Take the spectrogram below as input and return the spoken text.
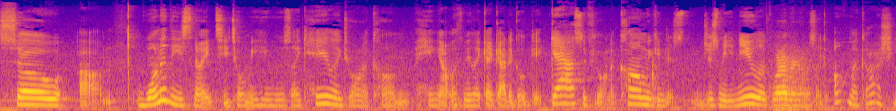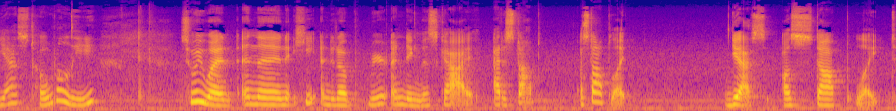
So um, one of these nights, he told me he was like, "Hey, like, do you want to come hang out with me? Like, I gotta go get gas. If you want to come, we can just just me and you, like, whatever." And I was like, "Oh my gosh, yes, totally." So we went, and then he ended up rear-ending this guy at a stop, a stoplight. Yes, a stoplight.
